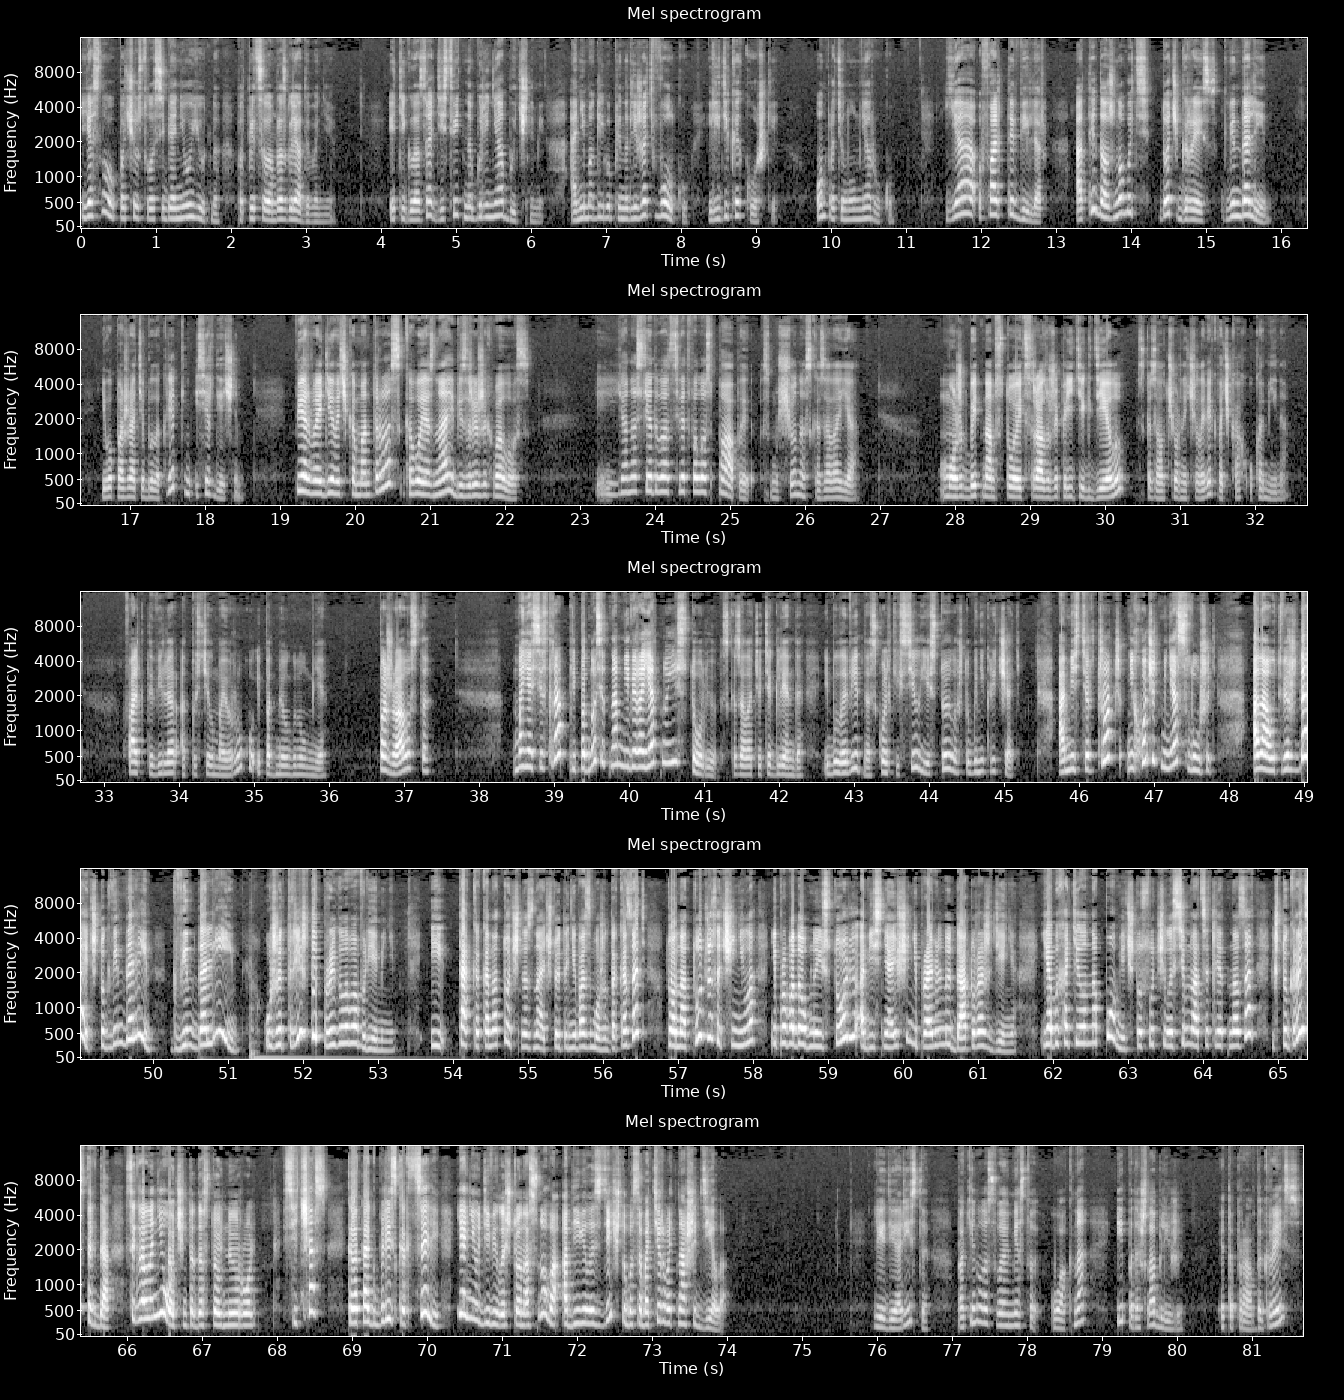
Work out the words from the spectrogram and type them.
Я снова почувствовала себя неуютно под прицелом разглядывания. Эти глаза действительно были необычными. Они могли бы принадлежать волку или дикой кошке. Он протянул мне руку. «Я Фальте Виллер, а ты, должно быть, дочь Грейс, Гвиндолин». Его пожатие было крепким и сердечным. «Первая девочка Монтрос, кого я знаю без рыжих волос». «Я наследовала цвет волос папы», — смущенно сказала я. «Может быть, нам стоит сразу же перейти к делу?» — сказал черный человек в очках у камина. Фальк де Виллер отпустил мою руку и подмигнул мне. «Пожалуйста». «Моя сестра преподносит нам невероятную историю», — сказала тетя Гленда, и было видно, скольких сил ей стоило, чтобы не кричать. «А мистер Джордж не хочет меня слушать. Она утверждает, что Гвиндолин, Гвиндолин уже трижды прыгала во времени. И так как она точно знает, что это невозможно доказать, то она тут же сочинила неправдоподобную историю, объясняющую неправильную дату рождения. Я бы хотела напомнить, что случилось 17 лет назад, и что Грейс тогда сыграла не очень-то достойную роль. Сейчас, когда так близко к цели, я не удивилась, что она снова объявилась здесь, чтобы саботировать наше дело. Леди Ариста покинула свое место у окна и подошла ближе. «Это правда, Грейс?»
